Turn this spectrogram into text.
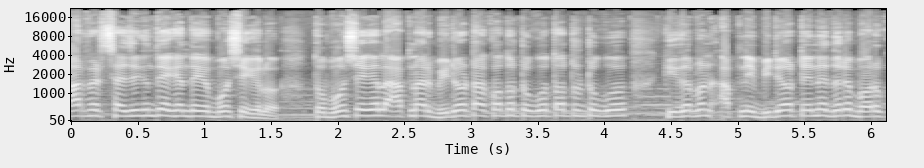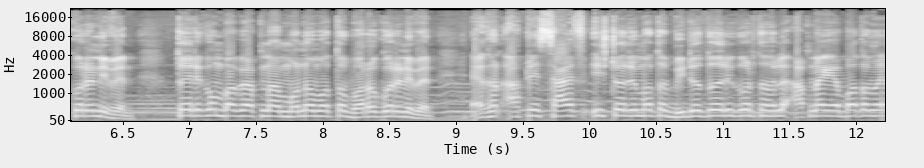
পারফেক্ট সাইজে কিন্তু এখান থেকে বসে গেল। তো বসে গেলে আপনার ভিডিওটা কতটুকু, ততটুকু, কী করবেন? আপনি ভিডিও টেনে ধরে বড় করে নেবেন। তো এরকমভাবে আপনার মনের মতো বড় করে নেবেন। এখন আপনি সাইফ স্টোরির মতো ভিডিও তৈরি করতে হলে আপনাকে প্রথমে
